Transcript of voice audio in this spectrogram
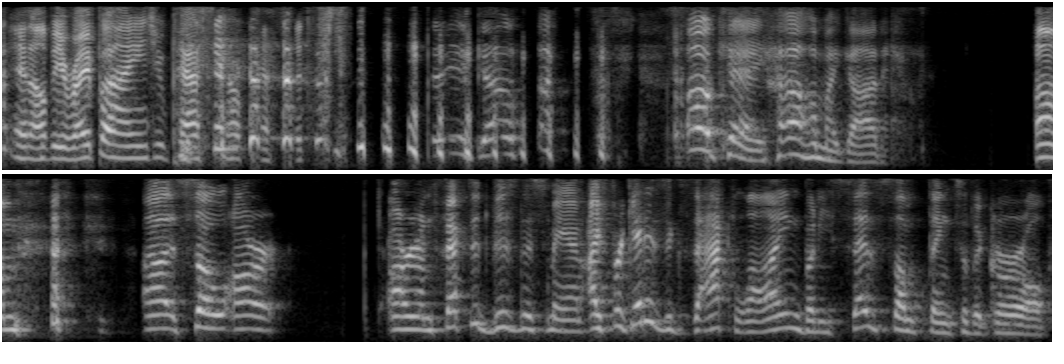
and I'll be right behind you, passing out pamphlets. there you go. okay. Oh my God. Um. Uh. So our our infected businessman, I forget his exact line, but he says something to the girl.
